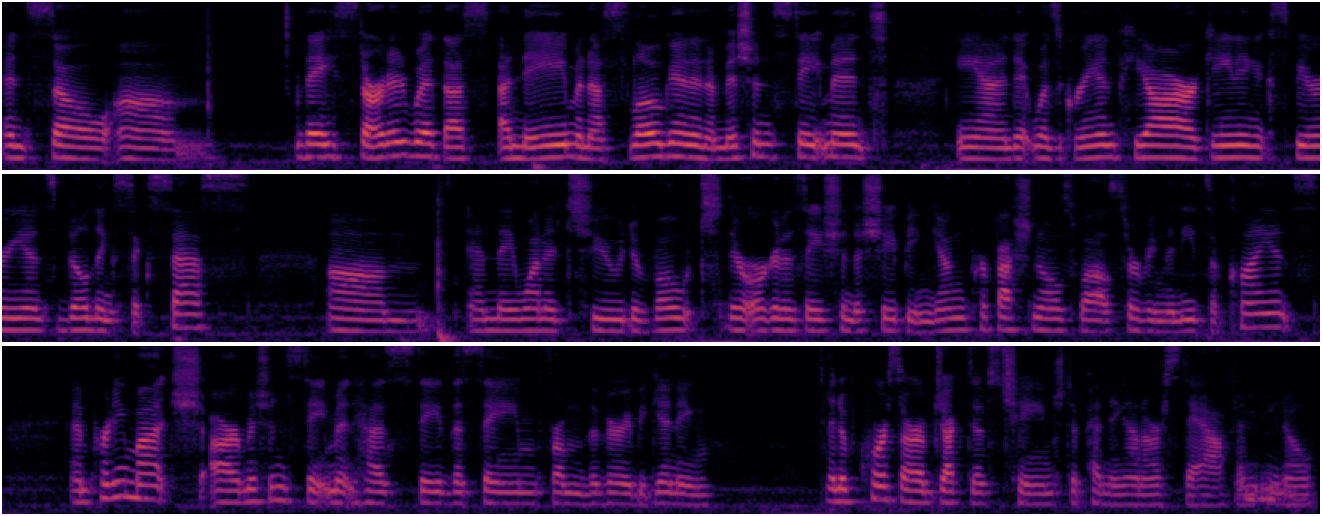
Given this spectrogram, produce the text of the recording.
And so um, they started with us a name and a slogan and a mission statement and it was grand pr gaining experience building success um, and they wanted to devote their organization to shaping young professionals while serving the needs of clients. And pretty much our mission statement has stayed the same from the very beginning. And of course our objectives change depending on our staff and you know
